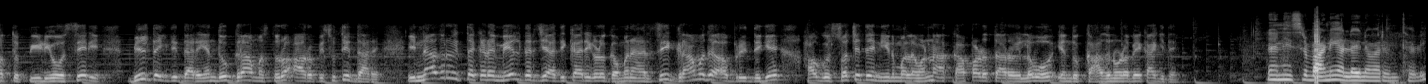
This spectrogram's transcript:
ಮತ್ತು ಪಿಡಿಒ ಸೇರಿ ಬಿಲ್ ತೆಗೆದಿದ್ದಾರೆ ಎಂದು ಗ್ರಾಮಸ್ಥರು ಆರೋಪಿಸುತ್ತಿದ್ದಾರೆ. ಇನ್ನಾದರೂ ಇತ್ತ ಕಡೆ ಮೇಲ್ದರ್ಜೆ ಅಧಿಕಾರಿಗಳು ಗಮನ ಹರಿಸಿ ಗ್ರಾಮದ ಅಭಿವೃದ್ಧಿಗೆ ಹಾಗೂ ಸ್ವಚ್ಛತೆ ನಿರ್ಮಲವನ್ನ ಕಾಪಾಡುತ್ತಾರೋ ಇಲ್ಲವೋ ಎಂದು ಕಾದು ನೋಡಬೇಕಾಗಿದೆ. ನನ್ನ ಹೆಸರು ವಾಣಿ ಅಲ್ಲಯ್ಯನವರ್ ಅಂತ ಹೇಳಿ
